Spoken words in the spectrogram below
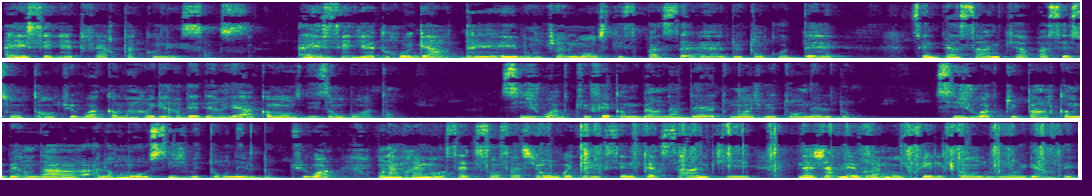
à essayer de faire ta connaissance, à essayer de regarder éventuellement ce qui se passait hein, de ton côté, c'est une personne qui a passé son temps, tu vois, comme à regarder derrière, comme en se disant, bon, attends, si je vois que tu fais comme Bernadette, moi, je vais tourner le dos. Si je vois que tu parles comme Bernard, alors moi aussi, je vais tourner le dos, tu vois? On a vraiment cette sensation, vous voyez, que c'est une personne qui n'a jamais vraiment pris le temps de vous regarder.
